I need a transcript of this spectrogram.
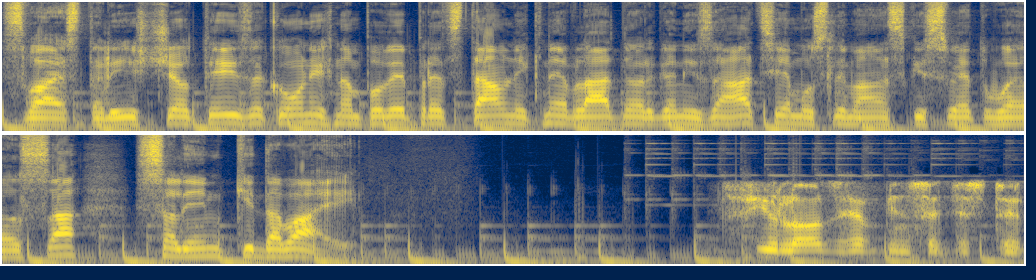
Svoje stališče o teh zakonih nam pove predstavnik nevladne organizacije Muslimanski svet Walesa Salim Kidavaj. Few laws have been suggested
